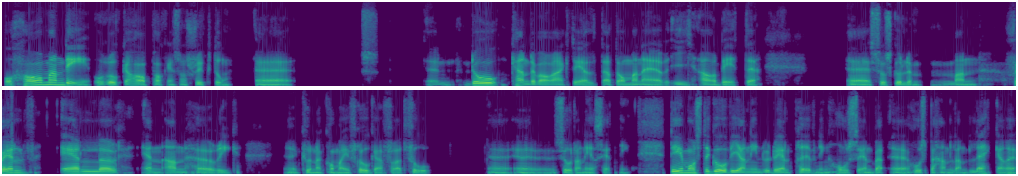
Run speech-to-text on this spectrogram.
Och har man det och råkar ha Parkinsons sjukdom Eh, då kan det vara aktuellt att om man är i arbete eh, så skulle man själv eller en anhörig eh, kunna komma i fråga för att få sådan ersättning. Det måste gå via en individuell prövning hos en hos behandlande läkare.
